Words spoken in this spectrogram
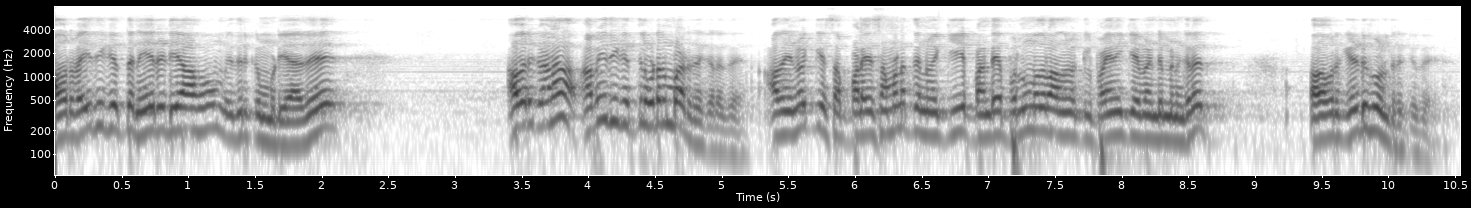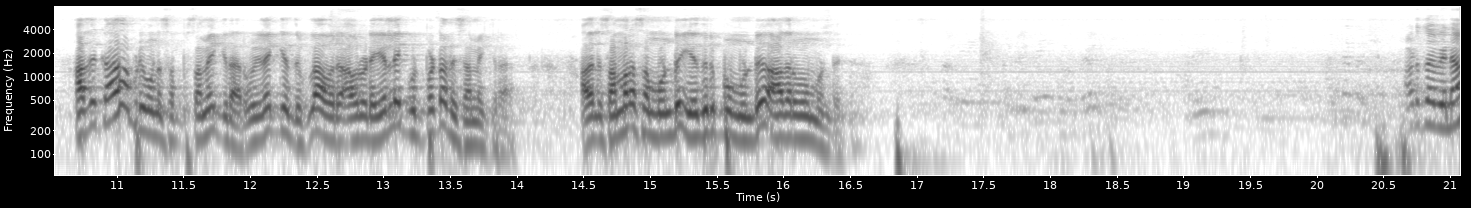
அவர் வைதிகத்தை நேரடியாகவும் எதிர்க்க முடியாது. அவருக்கான அவைதிகத்தில் உடன்பாடு இருக்கிறது. அதை நோக்கி பழைய சமணத்தை நோக்கி பண்டைய பொருள்முதலாளர் நோக்கி பயணிக்க வேண்டும் என்கிற அவருக்கு எடுகோல் இருக்குது. அதுக்காக அப்படி ஒன்று சமைக்கிறார். ஒரு இலக்கியத்துக்குள்ள அவர் அவருடைய எல்லைக்கு உட்பட்டு அதை சமைக்கிறார். அதில் சமரசம் உண்டு எதிர்ப்பும் உண்டு ஆதரவும் உண்டு. அடுத்த வினா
